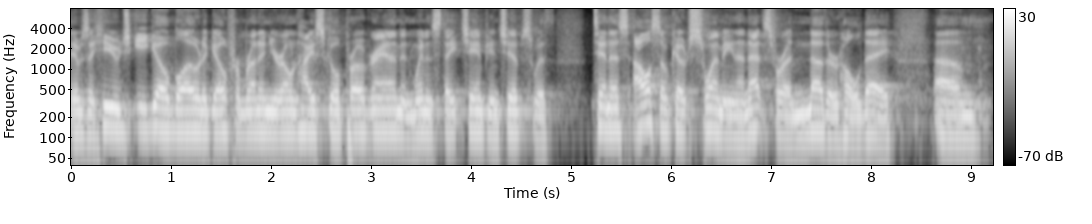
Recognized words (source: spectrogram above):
it was a huge ego blow to go from running your own high school program and winning state championships with tennis. I also coach swimming, and that's for another whole day. Um,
